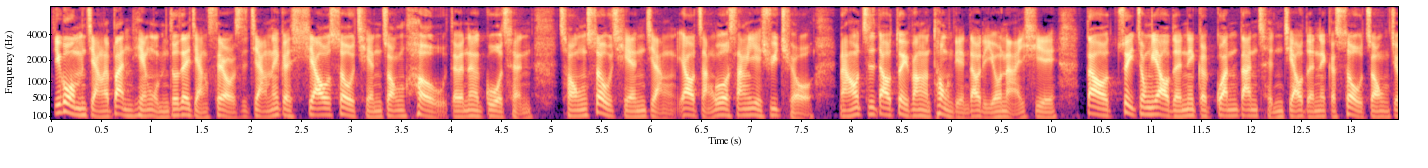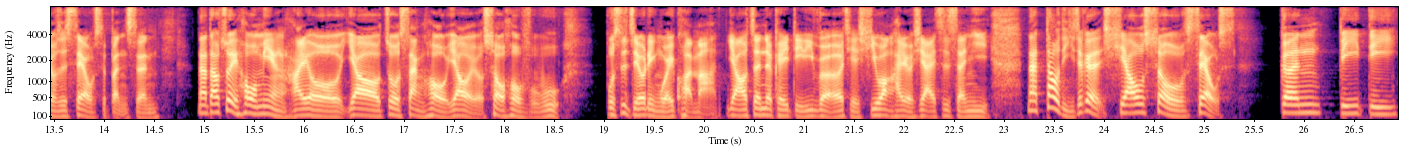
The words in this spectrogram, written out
结果我们讲了半天，我们都在讲 sales，讲那个销售前中后的那个过程，从售前讲要掌握商业需求，然后知道对方的痛点到底有哪一些，到最重要的那个关单成交的那个售中，就是 sales 本身。那到最后面还有要做善后，要有售后服务，不是只有领尾款嘛？要真的可以 deliver，而且希望还有下一次生意。那到底这个销售 sales 跟 BD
